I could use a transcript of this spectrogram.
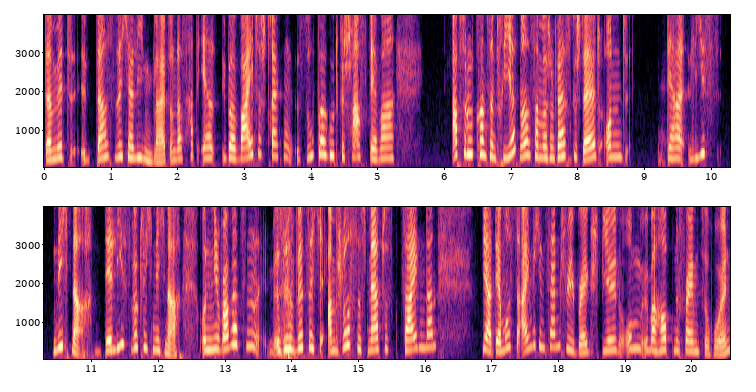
damit das sicher liegen bleibt. Und das hat er über weite Strecken super gut geschafft. Der war absolut konzentriert, ne? das haben wir schon festgestellt. Und der ließ nicht nach. Der ließ wirklich nicht nach. Und Neil Robertson wird sich am Schluss des Matches zeigen dann, ja, der musste eigentlich einen Century Break spielen, um überhaupt eine Frame zu holen.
